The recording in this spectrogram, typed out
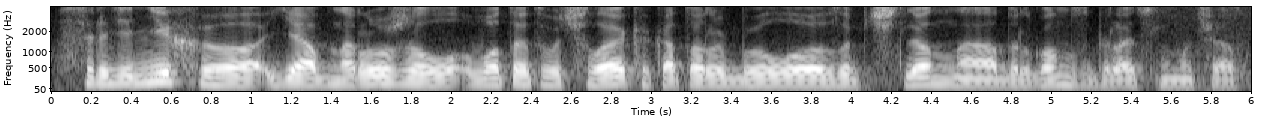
Среди них э, я обнаружил вот этого человека, который был запечатлен на другом избирательном участке.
